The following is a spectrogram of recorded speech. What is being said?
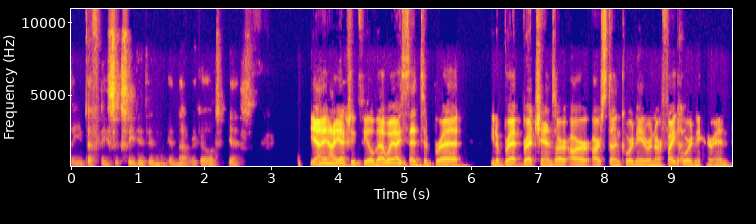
think you definitely succeeded in in that regard. Yes. Yeah, I, I um, actually feel that way. I um, said to Brett, you know, Brett Brett Chan's our our, our stunt coordinator and our fight coordinator, and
